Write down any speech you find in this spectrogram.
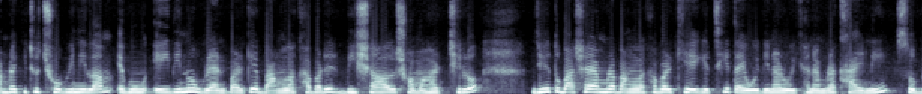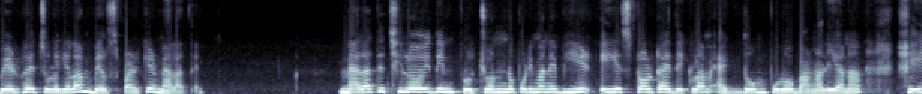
আমরা কিছু ছবি নিলাম এবং এই দিনও গ্র্যান্ড পার্কে বাংলা খাবারের বিশাল সমাহার ছিল। যেহেতু বাসায় আমরা বাংলা খাবার খেয়ে গেছি, তাই ওই দিন আর ওইখানে আমরা খাইনি। সো বের হয়ে চলে গেলাম বেলস পার্কের মেলাতে। মেলাতে ছিল ওই দিন প্রচণ্ড পরিমাণে ভিড়। এই স্টলটায় দেখলাম একদম পুরো বাঙালিয়ানা। সেই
